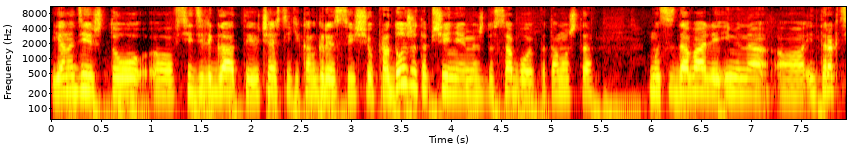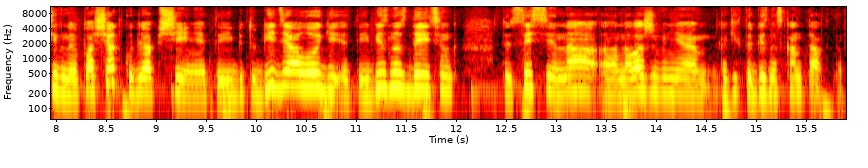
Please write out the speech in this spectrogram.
я надеюсь, что э, все делегаты и участники Конгресса еще продолжат общение между собой, потому что мы создавали именно э, интерактивную площадку для общения. Это и B2B диалоги, это и бизнес-дейтинг, то есть сессии на налаживание каких-то бизнес-контактов.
